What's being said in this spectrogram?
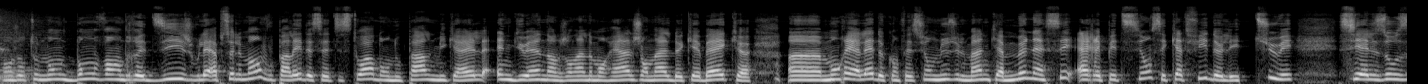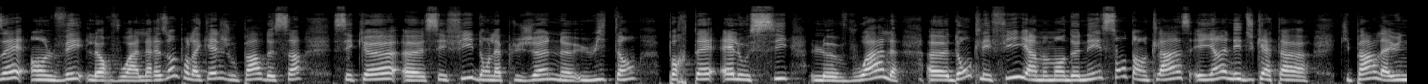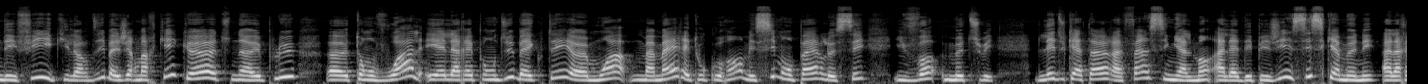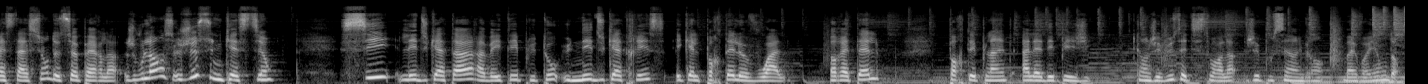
Bonjour tout le monde, bon vendredi. Je voulais absolument vous parler de cette histoire dont nous parle Michael Nguyen dans le Journal de Montréal, Journal de Québec, un Montréalais de confession musulmane qui a menacé à répétition ses quatre filles de les tuer si elles osaient enlever leur voile. La raison pour laquelle je vous parle de ça, c'est que euh, ces filles, dont la plus jeune, 8 ans, portaient elles aussi le voile. Euh, donc les filles, à un moment donné, sont en classe et il y a un éducateur qui parle à une des filles et qui leur dit, ben j'ai remarqué que tu n'avais plus euh, ton voile. Et elle a répondu ben écoutez euh, moi ma mère est au courant mais si mon père le sait il va me tuer. L'éducateur a fait un signalement à la DPJ et c'est ce qui a mené à l'arrestation de ce père-là. Je vous lance juste une question. Si l'éducateur avait été plutôt une éducatrice et qu'elle portait le voile aurait-elle porté plainte à la DPJ quand j'ai vu cette histoire-là, j'ai poussé un grand. Ben voyons donc.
